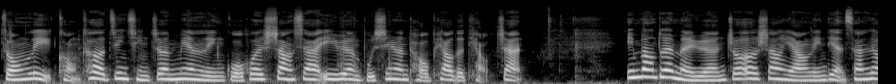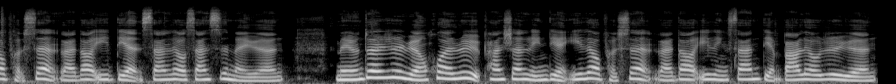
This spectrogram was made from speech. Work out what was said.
总理孔特近期正面临国会上下议院不信任投票的挑战。英镑对美元周二上扬零点三六 percent，来到一点三六三四美元。美元对日元汇率攀升零点一六 percent，来到一零三点八六日元。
